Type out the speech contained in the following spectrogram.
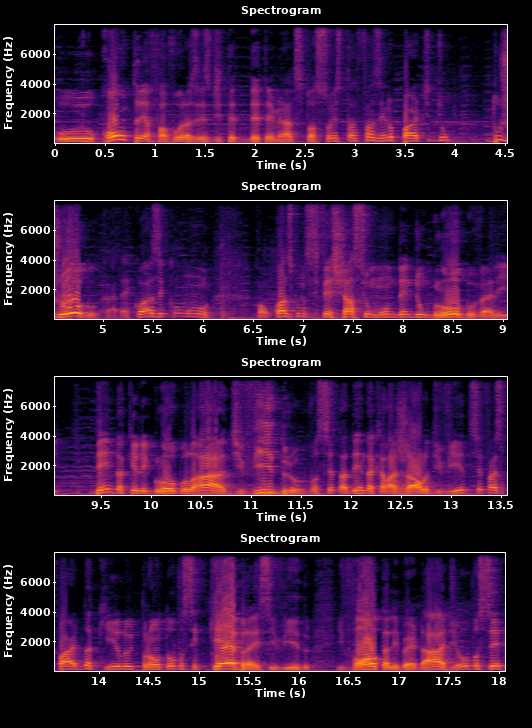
o contra e a favor, às vezes, de te- determinadas situações está fazendo parte de um, do jogo, cara. É quase como, como- quase como se fechasse o mundo dentro de um globo, velho. E dentro daquele globo lá de vidro, você tá dentro daquela jaula de vidro, você faz parte daquilo e pronto. Ou você quebra esse vidro e volta à liberdade, ou você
